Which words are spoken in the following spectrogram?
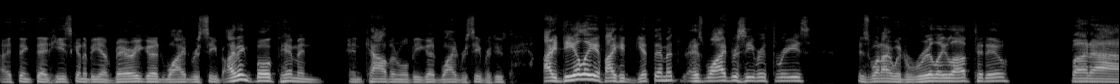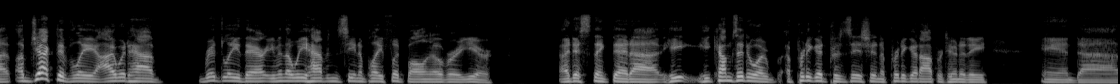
I think that he's going to be a very good wide receiver. I think both him and and Calvin will be good wide receiver twos. Ideally, if I could get them at, as wide receiver threes, is what I would really love to do. But uh objectively, I would have Ridley there, even though we haven't seen him play football in over a year. I just think that uh he he comes into a, a pretty good position, a pretty good opportunity, and uh,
